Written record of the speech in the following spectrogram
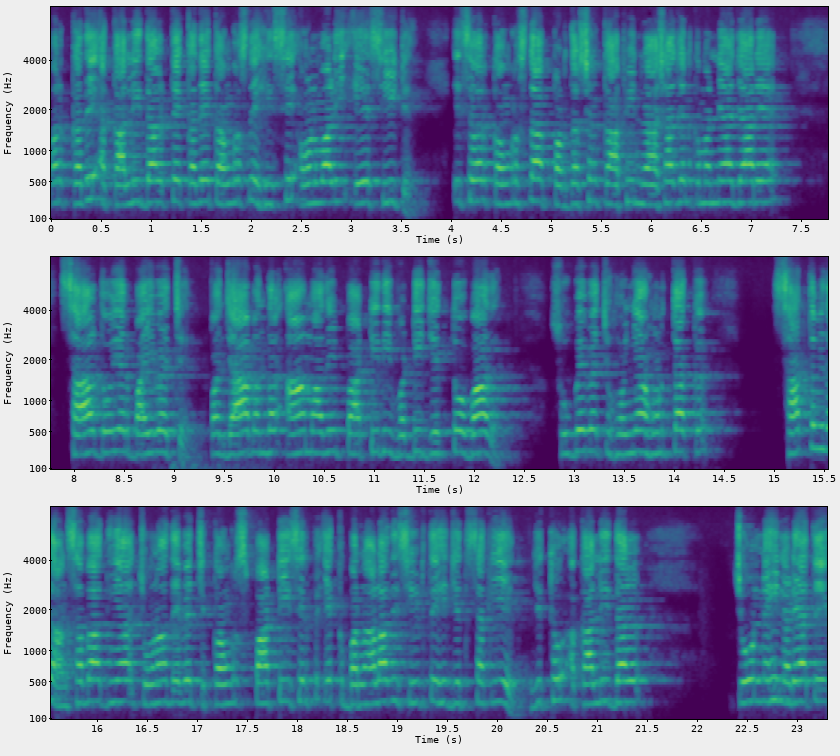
ਪਰ ਕਦੇ ਅਕਾਲੀ ਦਲ ਤੇ ਕਦੇ ਕਾਂਗਰਸ ਦੇ ਹਿੱਸੇ ਆਉਣ ਵਾਲੀ ਇਹ ਸੀਟ ਇਸ ਵਾਰ ਕਾਂਗਰਸ ਦਾ ਪ੍ਰਦਰਸ਼ਨ ਕਾਫੀ ਨਿਰਾਸ਼ਾਜਨਕ ਮੰਨਿਆ ਜਾ ਰਿਹਾ ਹੈ। ਸਾਲ 2022 ਵਿੱਚ ਪੰਜਾਬ ਅੰਦਰ ਆਮ ਆਦਮੀ ਪਾਰਟੀ ਦੀ ਵੱਡੀ ਜਿੱਤ ਤੋਂ ਬਾਅਦ ਸੂਬੇ ਵਿੱਚ ਹੋਈਆਂ ਹੁਣ ਤੱਕ ਸੱਤ ਵਿਧਾਨ ਸਭਾ ਦੀਆਂ ਚੋਣਾਂ ਦੇ ਵਿੱਚ ਕਾਂਗਰਸ ਪਾਰਟੀ ਸਿਰਫ ਇੱਕ ਬਰਨਾਲਾ ਦੀ ਸੀਟ ਤੇ ਹੀ ਜਿੱਤ ਸਕੀਏ ਜਿੱਥੋਂ ਅਕਾਲੀ ਦਲ ਚੋਣ ਨਹੀਂ ਲੜਿਆ ਤੇ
